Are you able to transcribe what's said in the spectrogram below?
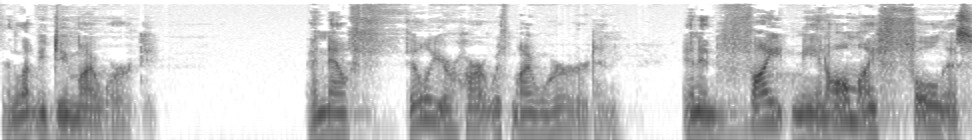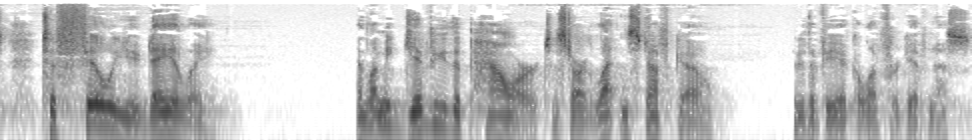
and let me do my work. And now fill your heart with my word and, and invite me in all my fullness to fill you daily. And let me give you the power to start letting stuff go through the vehicle of forgiveness.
